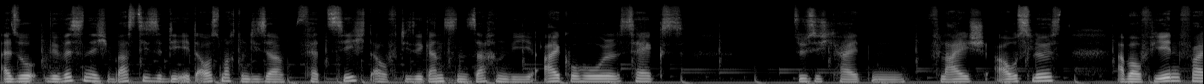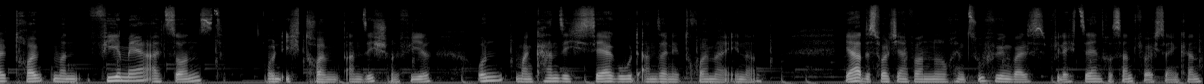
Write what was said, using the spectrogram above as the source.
Also wir wissen nicht, was diese Diät ausmacht und dieser Verzicht auf diese ganzen Sachen wie Alkohol, Sex, Süßigkeiten, Fleisch auslöst. Aber auf jeden Fall träumt man viel mehr als sonst. Und ich träume an sich schon viel. Und man kann sich sehr gut an seine Träume erinnern. Ja, das wollte ich einfach nur noch hinzufügen, weil es vielleicht sehr interessant für euch sein kann.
